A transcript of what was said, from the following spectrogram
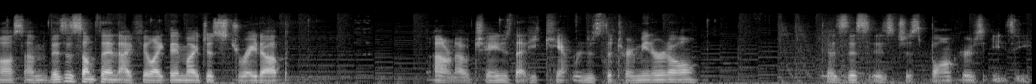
Awesome. This is something I feel like they might just straight up I don't know, change that he can't reduce the turn meter at all. Because this is just bonkers easy.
